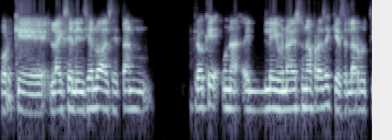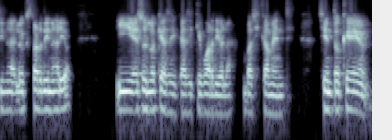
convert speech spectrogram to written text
porque la excelencia lo hace tan, creo que una, eh, leí una vez una frase que es la rutina de lo extraordinario y eso es lo que hace casi que Guardiola, básicamente. Siento que,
